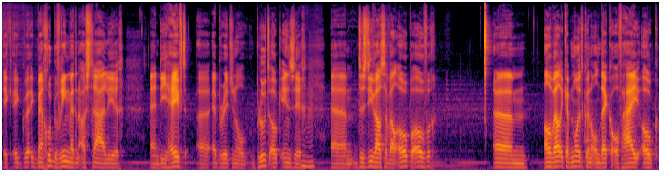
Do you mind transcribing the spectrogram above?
Ik, ik, ik ben goed bevriend met een Australiër en die heeft Aboriginal bloed ook in zich. Ehm, dus die was er wel open over. Ehm, alhoewel, ik heb nooit kunnen ontdekken of hij ook,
